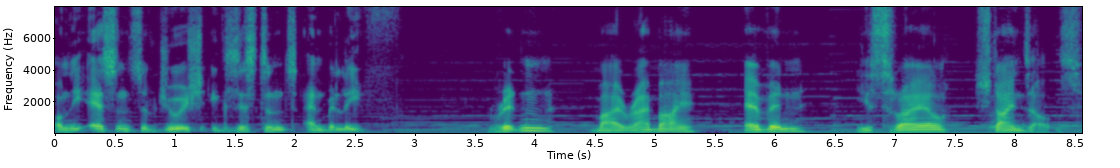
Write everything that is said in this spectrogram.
on the essence of Jewish existence and belief. Written by Rabbi Even Yisrael Steinsaltz.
